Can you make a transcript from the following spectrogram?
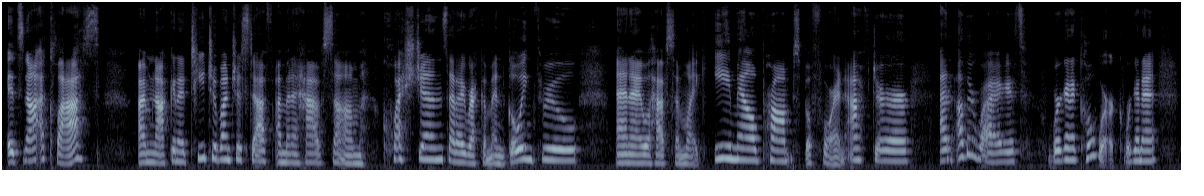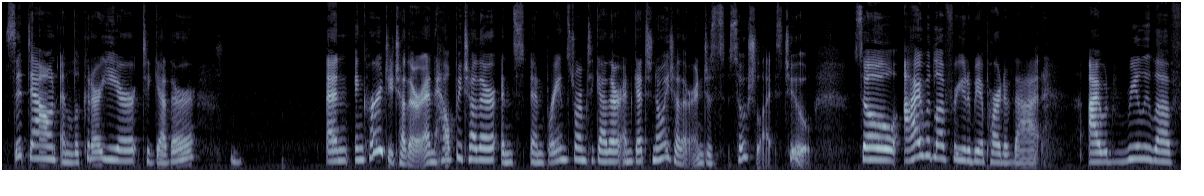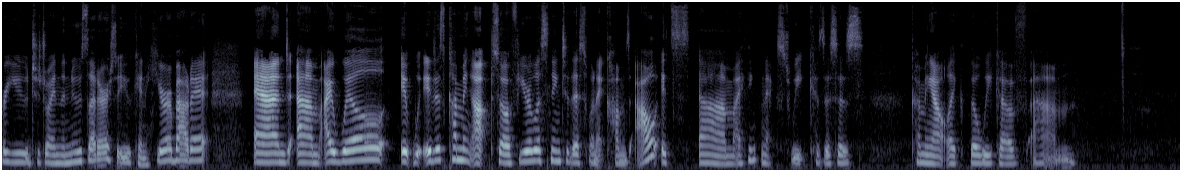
It's not a class. I'm not going to teach a bunch of stuff. I'm going to have some questions that I recommend going through, and I will have some like email prompts before and after. And otherwise, we're going to co work. We're going to sit down and look at our year together and encourage each other and help each other and, and brainstorm together and get to know each other and just socialize too. So, I would love for you to be a part of that. I would really love for you to join the newsletter so you can hear about it. And um, I will. It it is coming up. So if you're listening to this when it comes out, it's um, I think next week because this is coming out like the week of um,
